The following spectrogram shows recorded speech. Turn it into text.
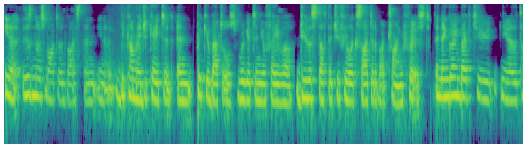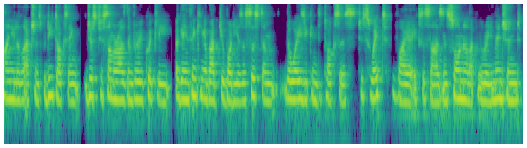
you know, there's no smarter advice than, you know, become educated and pick your battles, rig it in your favor, do the stuff that you feel excited about trying first. And then going back to, you know, the tiny little actions for detoxing, just to summarize them very quickly, again, thinking about your body as a system, the ways you can detox is to sweat via exercise and sauna, like we already mentioned,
